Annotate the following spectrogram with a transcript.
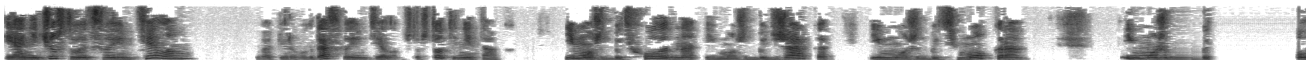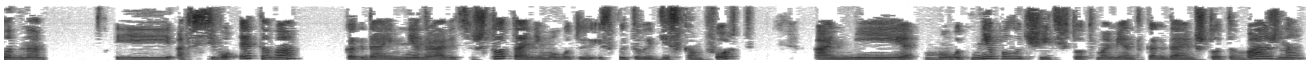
И они чувствуют своим телом, во-первых, да, своим телом, что что-то не так. Им может быть холодно, им может быть жарко, им может быть мокро, им может быть холодно. И от всего этого, когда им не нравится что-то, они могут испытывать дискомфорт, они могут не получить в тот момент, когда им что-то важно,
